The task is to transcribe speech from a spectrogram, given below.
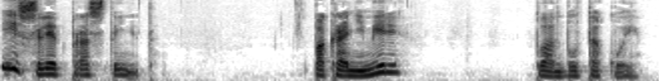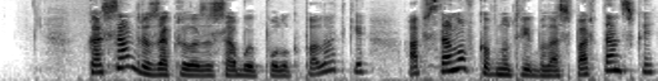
и след простынет. По крайней мере, План был такой. Кассандра закрыла за собой полок палатки, обстановка внутри была спартанской,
